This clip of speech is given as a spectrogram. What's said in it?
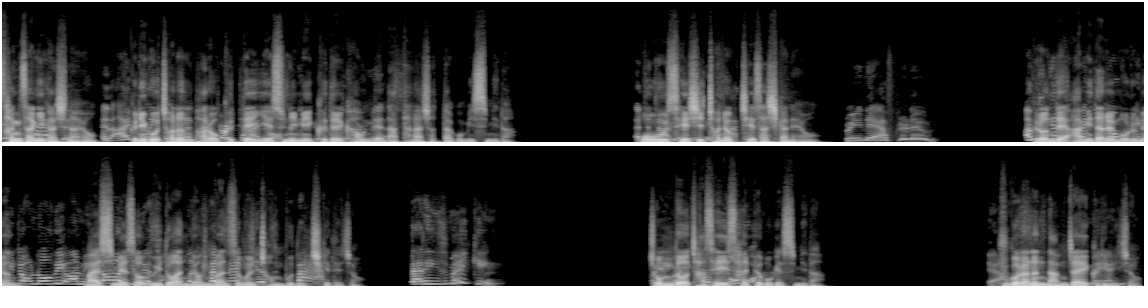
상상이 가시나요? 그리고 저는 바로 그때 예수님이 그들 가운데 나타나셨다고 믿습니다. 오후 3시 저녁 제사 시간에요. 그런데 아미다를 모르면 말씀에서 의도한 연관성을 전부 놓치게 되죠. 좀 더 자세히 살펴보겠습니다. 구걸하는 남자의 그림이죠.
